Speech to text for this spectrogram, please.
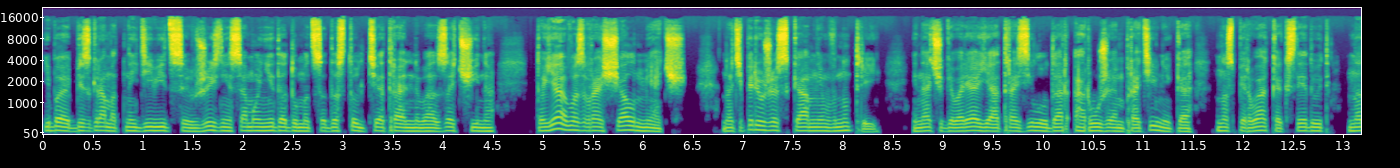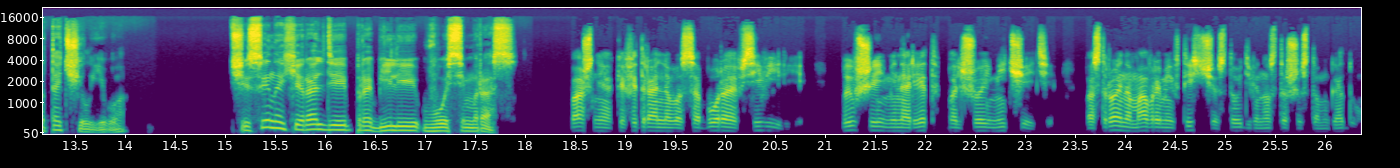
ибо безграмотной девице в жизни самой не додуматься до столь театрального зачина, то я возвращал мяч, но теперь уже с камнем внутри. Иначе говоря, я отразил удар оружием противника, но сперва, как следует, наточил его. Часы на Хиральде пробили восемь раз. Башня кафедрального собора в Севилье, бывший минарет большой мечети, построена маврами в 1196 году.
